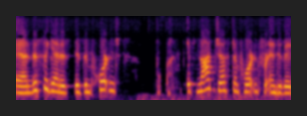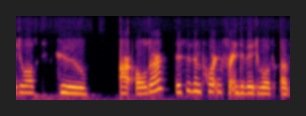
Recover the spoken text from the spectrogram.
And this again is is important. It's not just important for individuals who are older. This is important for individuals of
